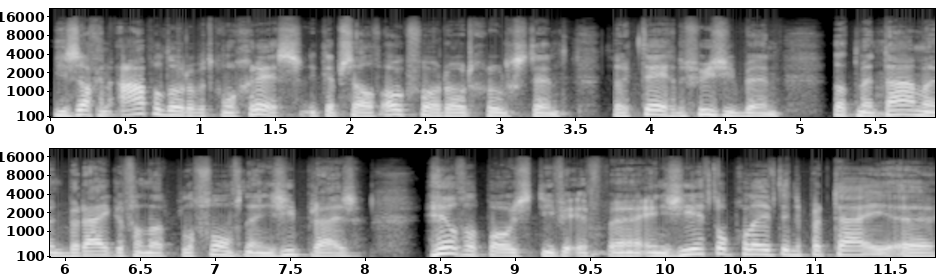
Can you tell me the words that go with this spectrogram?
Je zag in Apeldoorn op het congres, ik heb zelf ook voor rood-groen gestemd, dat ik tegen de fusie ben, dat met name het bereiken van dat plafond van de energieprijzen heel veel positieve eh, energie heeft opgeleverd in de partij. Eh,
